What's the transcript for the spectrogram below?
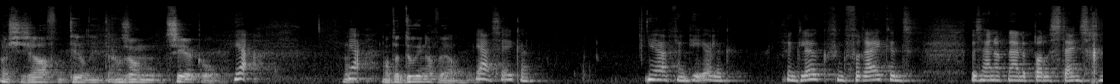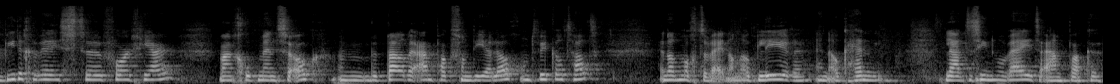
Als je zelf deelneemt aan zo'n cirkel. Ja. ja. Want dat doe je nog wel. Ja, zeker. Ja, vind ik heerlijk. Vind ik leuk, vind ik verrijkend. We zijn ook naar de Palestijnse gebieden geweest uh, vorig jaar. Waar een groep mensen ook een bepaalde aanpak van dialoog ontwikkeld had. En dat mochten wij dan ook leren en ook hen laten zien hoe wij het aanpakken.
